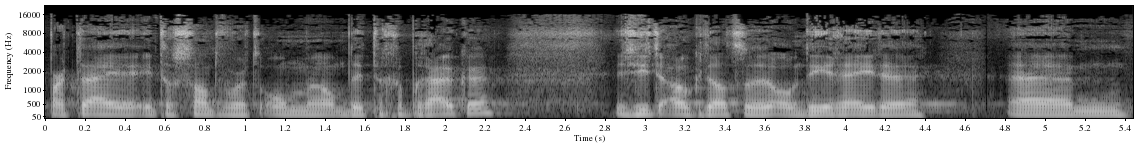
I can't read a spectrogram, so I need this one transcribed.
partijen interessant wordt om, om dit te gebruiken. Je ziet ook dat om die reden um,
